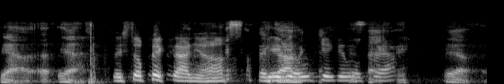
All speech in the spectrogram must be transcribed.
Yeah, uh, yeah. They still picked on you, huh? They still picked Gave on you, me. gave you a little crap. Exactly. Yeah, yeah.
